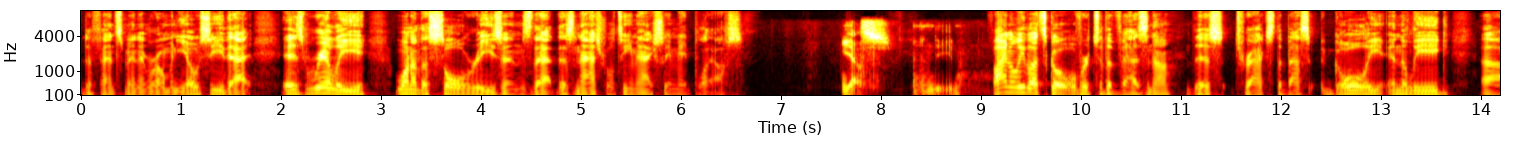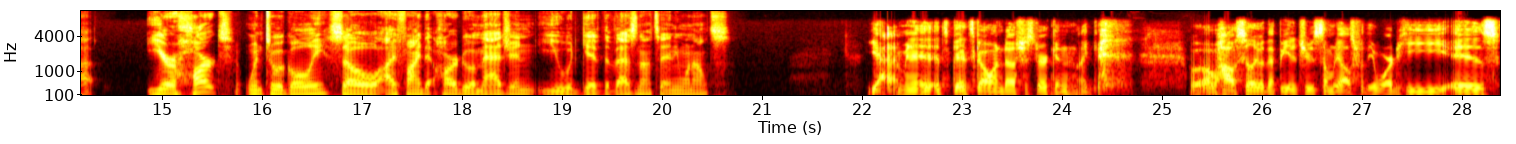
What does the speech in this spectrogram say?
defenseman in Roman Josi. That is really one of the sole reasons that this Nashville team actually made playoffs. Yes, indeed. Finally, let's go over to the Vezina. This tracks the best goalie in the league. Uh, your heart went to a goalie, so I find it hard to imagine you would give the Vezina to anyone else. Yeah, I mean it's it's going to Shesterkin. Like, how silly would that be to choose somebody else for the award? He is,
